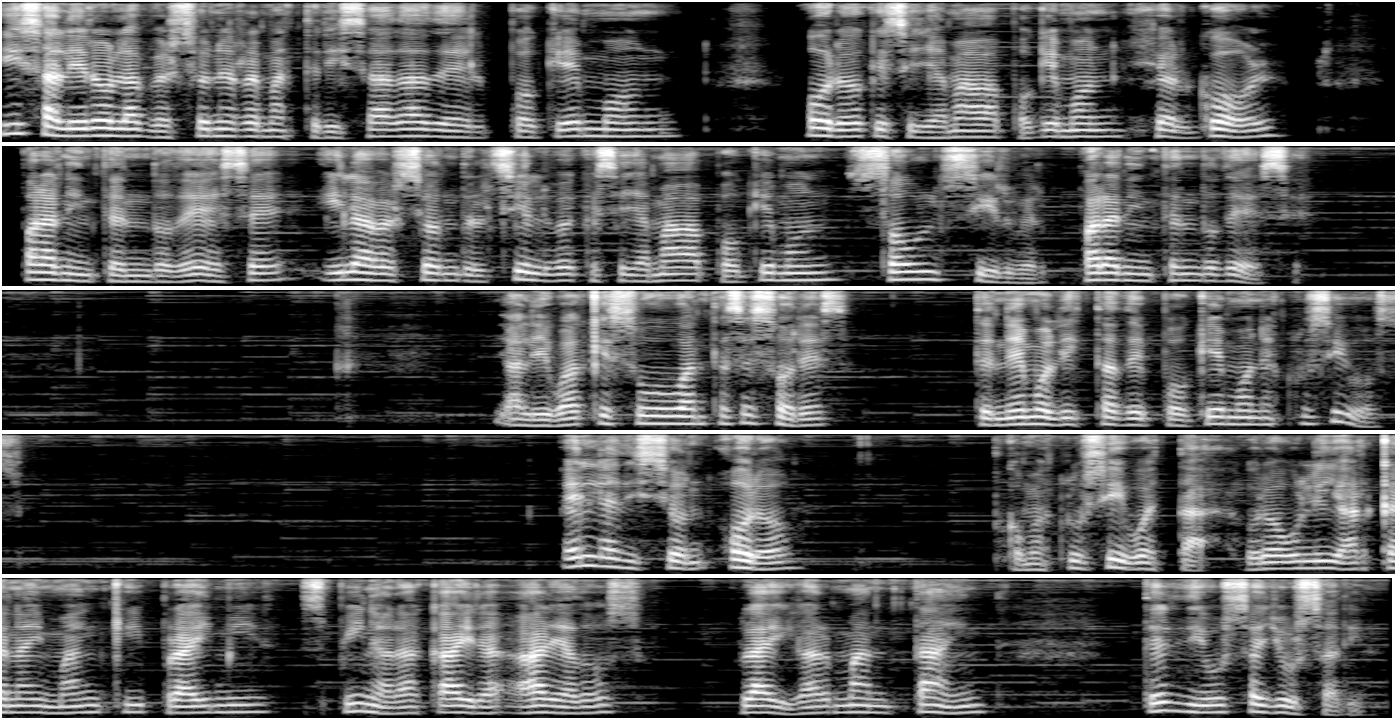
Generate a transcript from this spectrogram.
y salieron las versiones remasterizadas del Pokémon Oro que se llamaba Pokémon Heart Gold para Nintendo DS y la versión del Silver que se llamaba Pokémon Soul Silver para Nintendo DS. al igual que sus antecesores, tenemos listas de Pokémon exclusivos. En la edición Oro, como exclusivo está Growly, Arcanine, Monkey, Prime, Spinarak, Ariados, Gligar, Mantine, Terdiursa y Ursaring.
